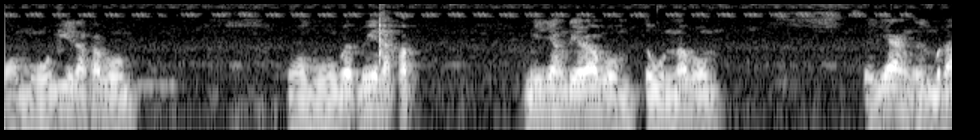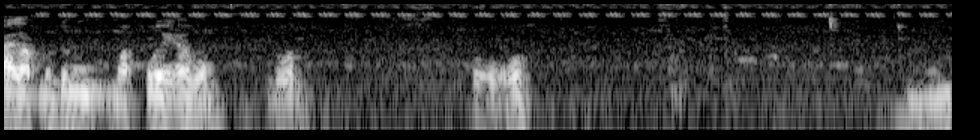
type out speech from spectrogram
หัวหมูอีกนะครับผม หัวหมูแบบนี้นะครับ มีอย่างเดียวครับผมตูนนะผมแต่ย่างขึ้นมาได้ครับ มันต้องหมดเปื่อยนะครับผมรวมโอ้โหอืม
